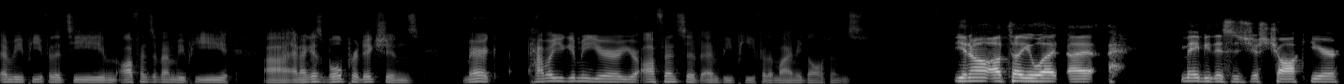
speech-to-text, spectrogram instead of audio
MVP for the team, offensive MVP, uh, and I guess bold predictions. Marek, how about you give me your your offensive MVP for the Miami Dolphins? You know, I'll tell you what. Uh, maybe this is just chalk here,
